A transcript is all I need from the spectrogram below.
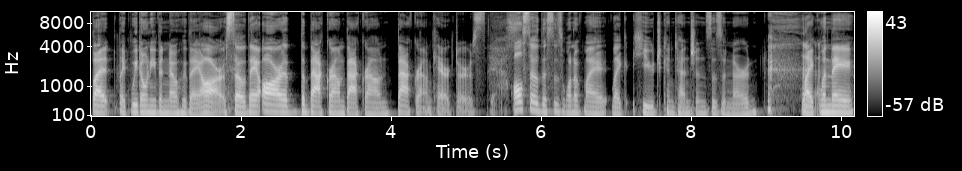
but like we don't even know who they are so they are the background background background characters Yes. also this is one of my like huge contentions as a nerd like when they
